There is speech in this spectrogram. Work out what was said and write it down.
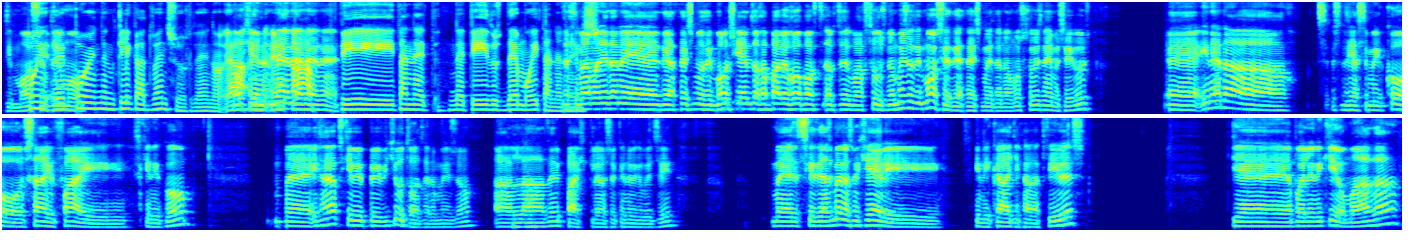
δημόσιο point, demo. Point and click adventure δεν Όχι, ναι, ναι, ναι, ναι. Τι, ήταν, ναι, τι είδους demo ήταν. Δεν θυμάμαι αν ήταν διαθέσιμο δημόσια ή αν το είχα πάρει εγώ από αυτούς. Νομίζω δημόσια διαθέσιμο ήταν όμως, χωρίς να είμαι σίγουρος. Ε, είναι ένα διαστημικό sci-fi σκηνικό με, είχα γράψει και preview τότε νομίζω, αλλά δεν υπάρχει πλέον στο καινούργιο VG. Με σχεδιασμένα στο χέρι σκηνικά και χαρακτήρες. Και από ελληνική ομάδα.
